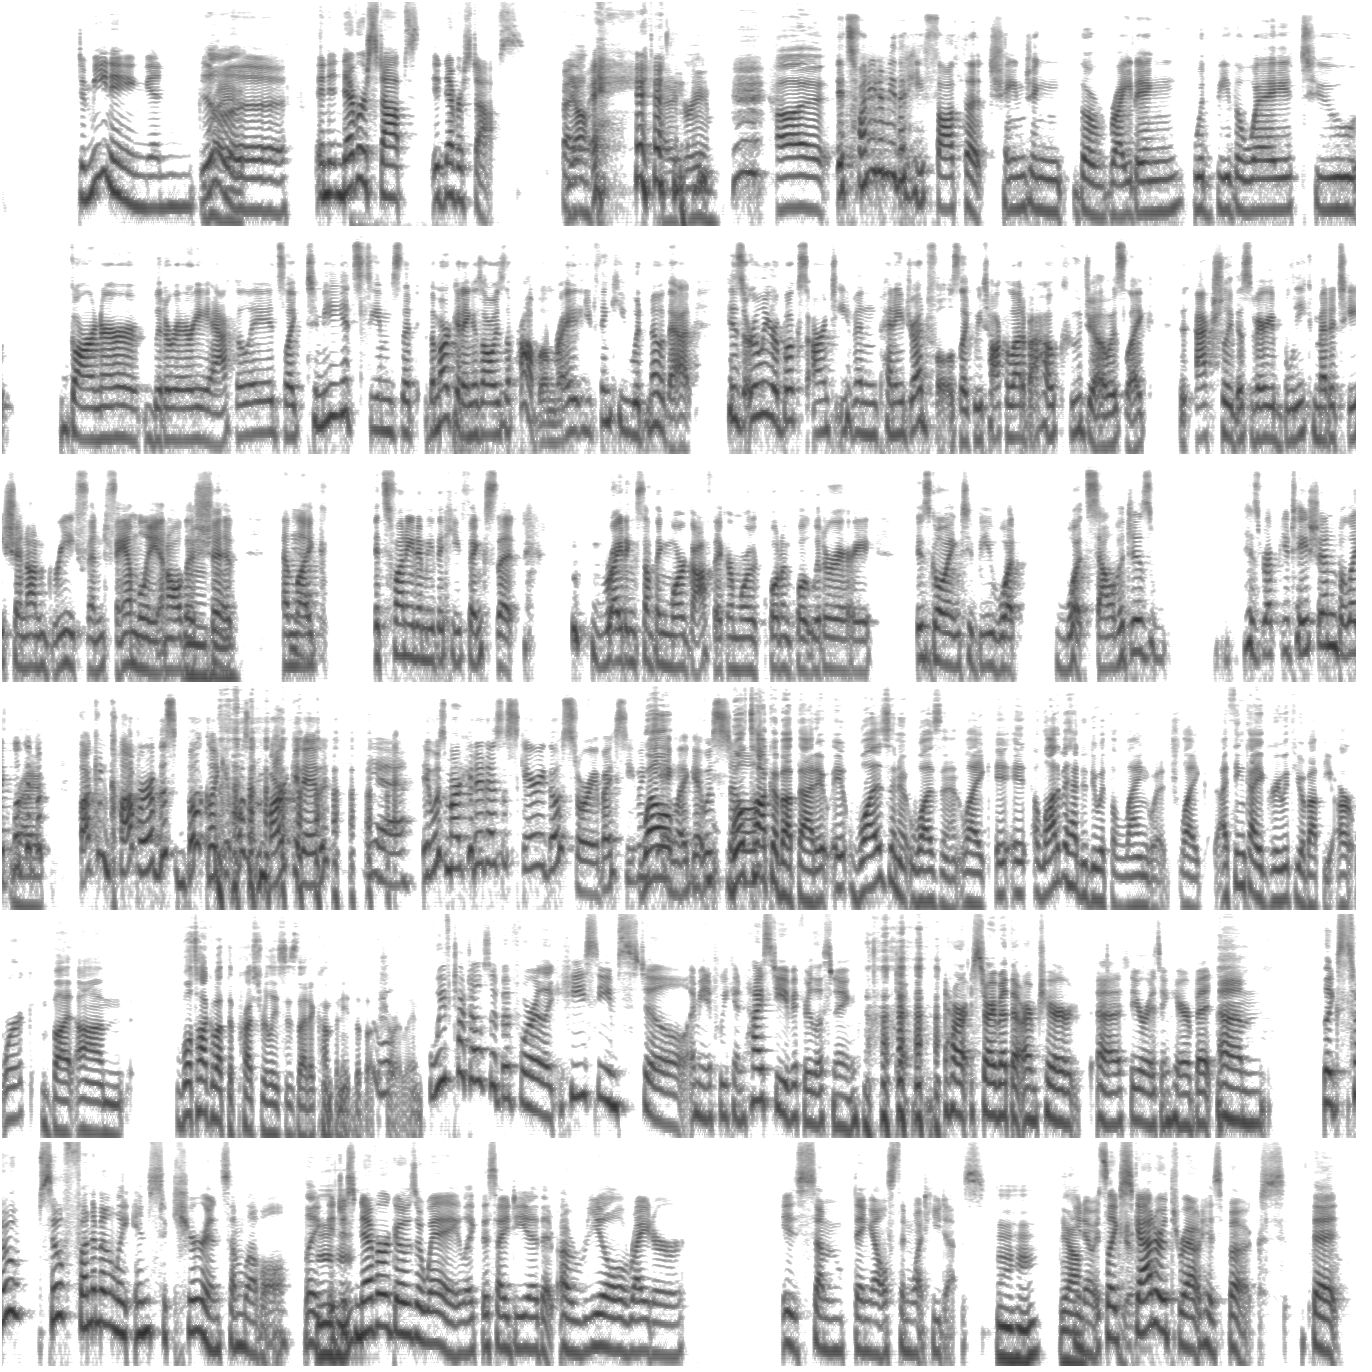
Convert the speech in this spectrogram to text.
demeaning and Right. ugh. and it never stops. It never stops. By Yeah, the way, I agree. Uh, It's funny to me that he thought that changing the writing would be the way to garner literary accolades. Like to me, it seems that the marketing is always the problem, right? You'd think he would know that. His earlier books aren't even penny dreadfuls. Like we talk a lot about how Cujo is like actually this very bleak meditation on grief and family and all this Mhm. shit. And Yeah. like it's funny to me that he thinks that writing something more gothic or more quote unquote literary is going to be what what salvages his reputation but like look at the fucking cover of this book like it wasn't marketed yeah. it was marketed as a scary ghost story by stephen Well, king like it was still We'll talk about that. It, it was and it wasn't. Like it, it, a lot of it had to do with the language. Like I think I agree with you about the artwork, but um, we'll talk about the press releases that accompanied the book Well, shortly. We've talked also before, like he seems still. I mean, if we can, hi Steve, if you're listening. Har- Sorry about the armchair uh, theorizing here, but um, like so so fundamentally insecure in some level. Like it just never goes away. Like this idea that a real writer is something else than what he does. Mm-hmm. Yeah. You know, it's like Yeah. scattered throughout his books that.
